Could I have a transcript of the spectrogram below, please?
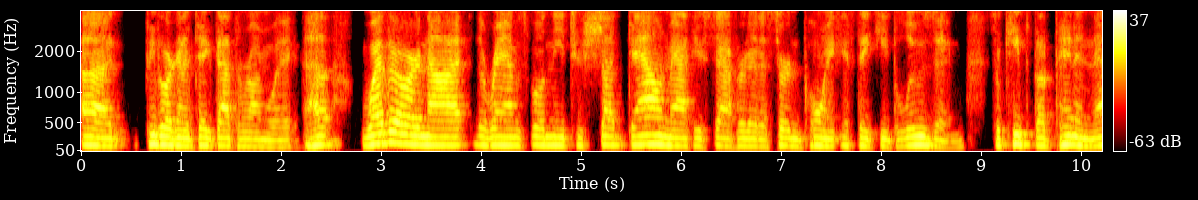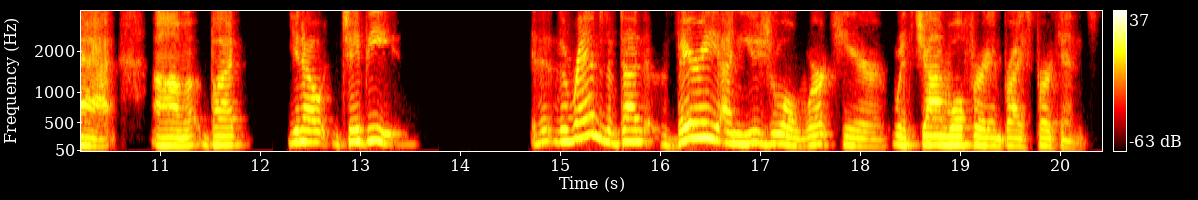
Uh, people are going to take that the wrong way. Uh, whether or not the Rams will need to shut down Matthew Stafford at a certain point if they keep losing. So keep a pin in that. Um, but, you know, JB, the Rams have done very unusual work here with John Wolford and Bryce Perkins.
